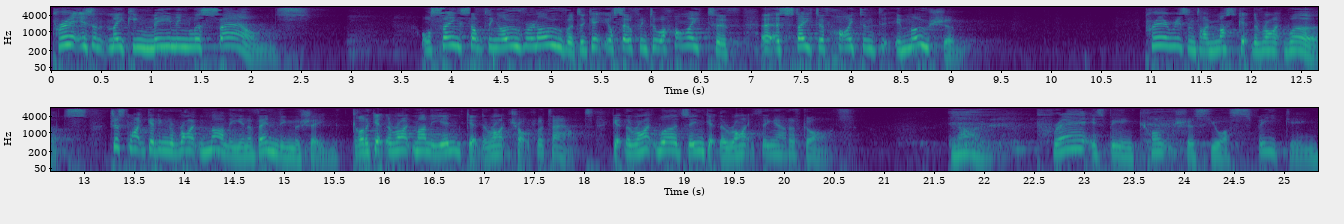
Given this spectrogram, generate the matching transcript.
Prayer isn't making meaningless sounds or saying something over and over to get yourself into a height of, uh, a state of heightened emotion. Prayer isn't I must get the right words. Just like getting the right money in a vending machine. Got to get the right money in, get the right chocolate out. Get the right words in, get the right thing out of God. No. Prayer is being conscious you are speaking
